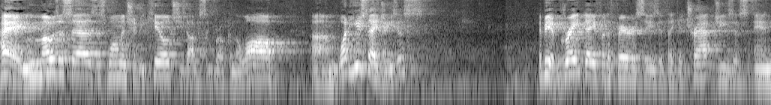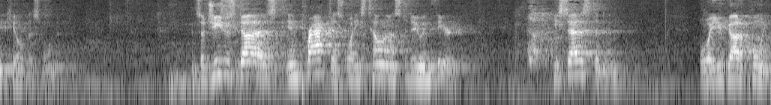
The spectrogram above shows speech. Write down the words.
Hey, Moses says this woman should be killed. She's obviously broken the law. Um, what do you say, Jesus? It'd be a great day for the Pharisees if they could trap Jesus and kill this woman. And so Jesus does, in practice, what he's telling us to do in theory. He says to them, Boy, you've got a point.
